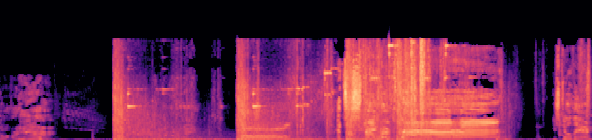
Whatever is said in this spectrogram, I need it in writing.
Over here. It's a sniper! Ah! You still there?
